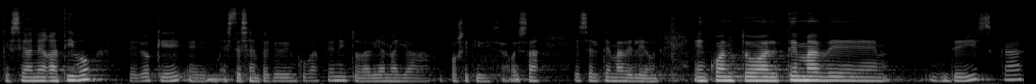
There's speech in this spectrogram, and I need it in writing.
que sea negativo, pero que eh, estés en periodo de incubación y todavía no haya positivizado. Ese es el tema de León. En cuanto al tema de, de ISCAR,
